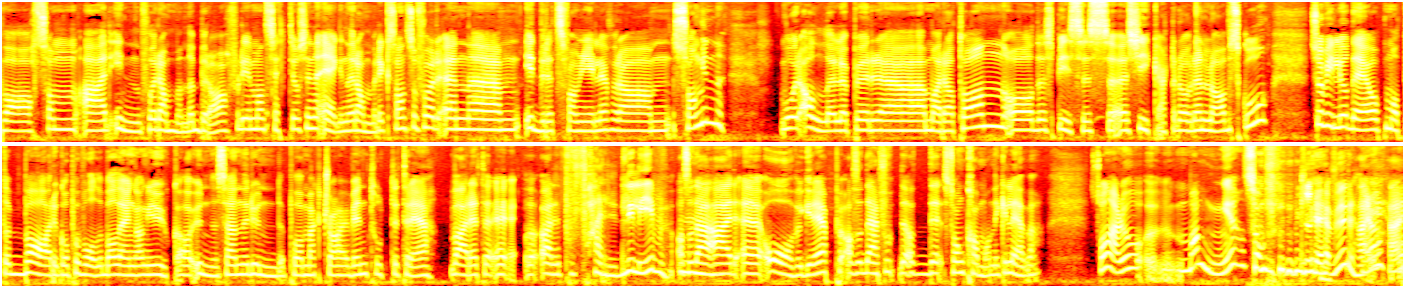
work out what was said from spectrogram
hva som er innenfor rammene bra. Fordi man setter jo sine egne rammer. ikke sant? Så for en uh, idrettsfamilie fra um, Sogn, hvor alle løper maraton og det spises kikerter over en lav sko, så vil jo det å på en måte bare gå på volleyball en gang i uka og unne seg en runde på McDrive-in to til tre være et, være et forferdelig liv. Altså Det er eh, overgrep. Altså det er for, det, det, sånn kan man ikke leve. Sånn er det jo øh, mange som lever. Hei, Ja, hei.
